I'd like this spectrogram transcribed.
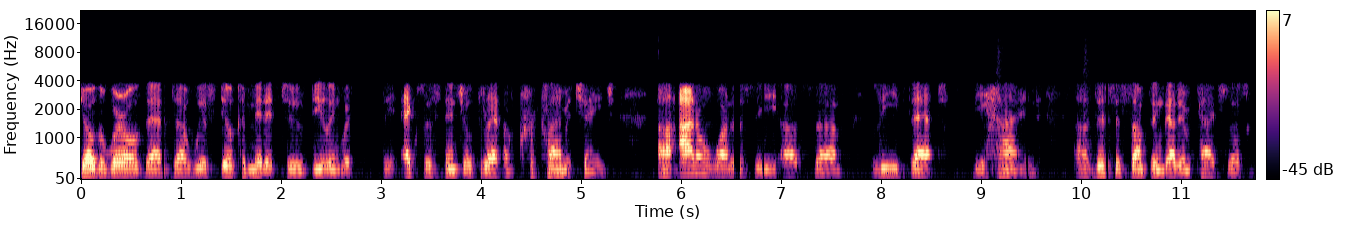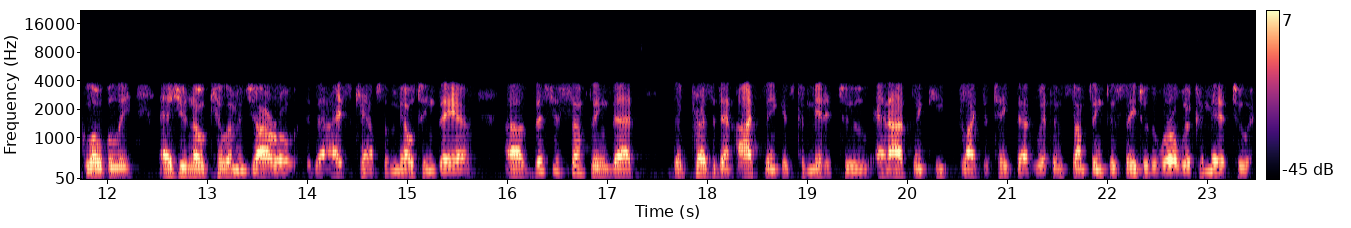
show the world that uh, we're still committed to dealing with the existential threat of climate change. Uh, I don't want to see us uh, leave that behind. Uh, this is something that impacts us globally. As you know, Kilimanjaro, the ice caps are melting there. Uh, this is something that the president, I think, is committed to, and I think he'd like to take that with him, something to say to the world, we're committed to it.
